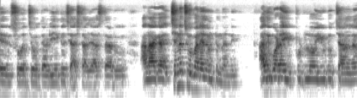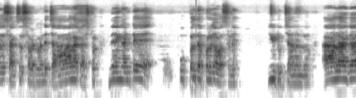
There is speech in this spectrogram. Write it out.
ఏది సోచ్ చదువుతాడు ఏకిల్ చేష్టాలు చేస్తాడు అలాగా చిన్న చూపు అనేది ఉంటుందండి. అది కూడా ఇప్పుడులో యూట్యూబ్ ఛానల్ సక్సెస్ అవ్వడం అంటే చాలా కష్టం. దేనికంటే కుప్పలు తెప్పలుగా వస్తున్నాయి యూట్యూబ్ ఛానళ్ళు. అలాగా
